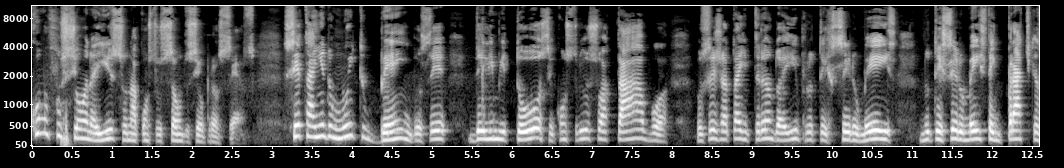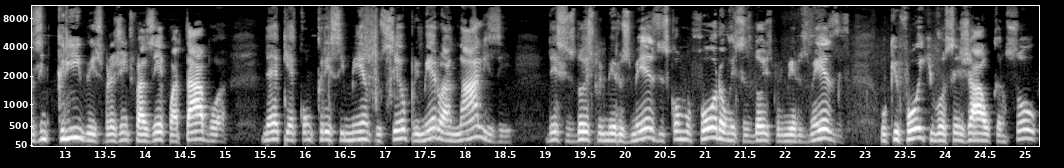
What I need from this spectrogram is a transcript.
como funciona isso na construção do seu processo? Você está indo muito bem, você delimitou, você construiu sua tábua, você já está entrando aí para o terceiro mês. No terceiro mês tem práticas incríveis para a gente fazer com a tábua, né? Que é com o crescimento seu. Primeiro, a análise desses dois primeiros meses, como foram esses dois primeiros meses, o que foi que você já alcançou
